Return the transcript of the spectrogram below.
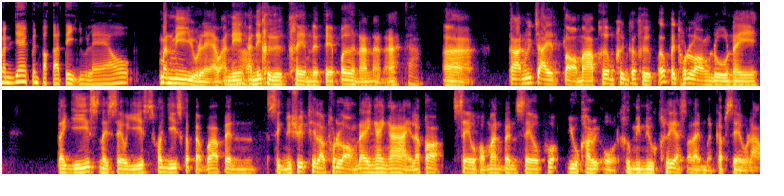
มันแยกเป็นปกติอยู่แล้ว มันมีอยู่แล้ว อันนี้ครับอันนี้คือเคลมใน paper นั้นนะนะครับอ่า การวิจัยต่อมาเพิ่มขึ้นก็คือเออไปทดลองดูในในยีสต์ในเซลล์ยีสต์เพราะยีสต์ก็แบบว่าเป็นสิ่งมีชีวิตที่เราทดลองได้ง่าย ๆ แล้วก็เซลล์ของมันเป็นเซลล์พวกยูคาริโอตคือมีนิวเคลียสอะไรเหมือนกับเซลล์เรา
